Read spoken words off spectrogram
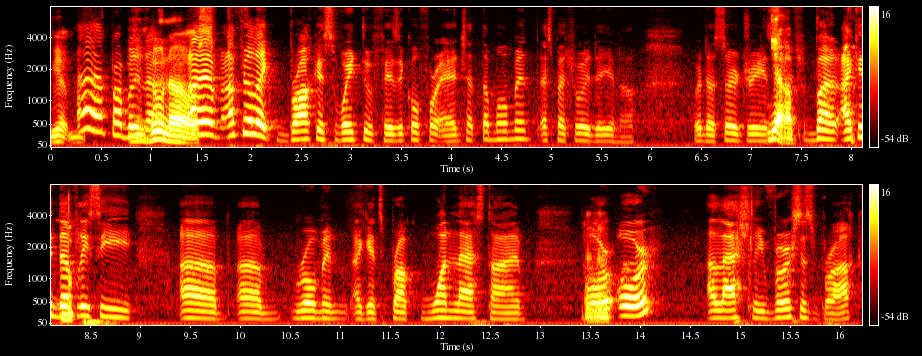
Yeah, eh, probably not. Who knows? I, I feel like Brock is way too physical for Edge at the moment, especially the you know with the surgery and Yeah. stuff. But I can definitely see uh, uh, Roman against Brock one last time, or Mm-hmm. or a Lashley versus Brock.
